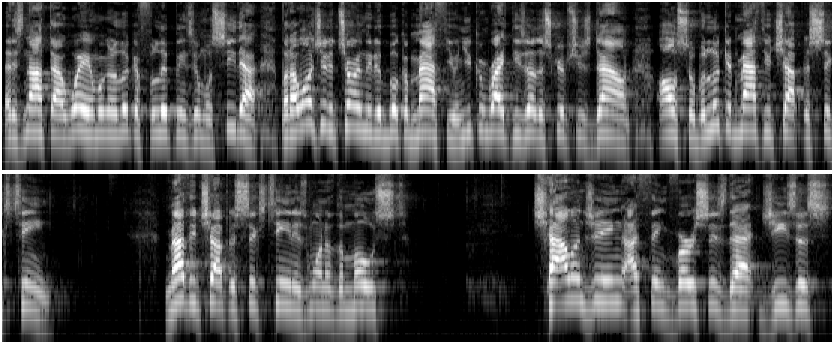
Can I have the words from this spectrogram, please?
that it's not that way. And we're going to look at Philippians and we'll see that. But I want you to turn to the book of Matthew, and you can write these other scriptures down also. But look at Matthew chapter 16. Matthew chapter 16 is one of the most challenging, I think, verses that Jesus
